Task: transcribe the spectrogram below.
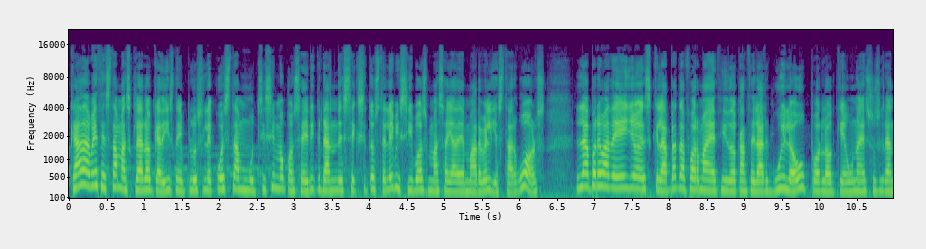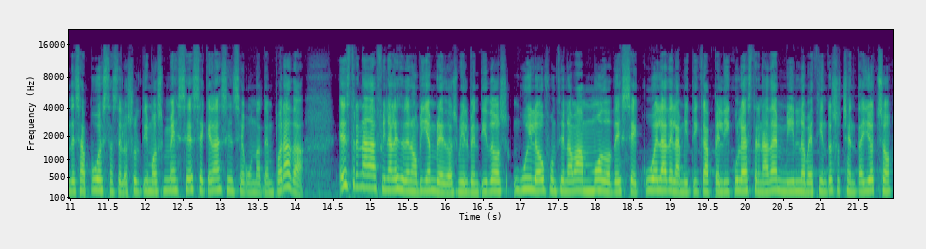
Cada vez está más claro que a Disney Plus le cuesta muchísimo conseguir grandes éxitos televisivos más allá de Marvel y Star Wars. La prueba de ello es que la plataforma ha decidido cancelar Willow, por lo que una de sus grandes apuestas de los últimos meses se queda sin segunda temporada. Estrenada a finales de noviembre de 2022, Willow funcionaba a modo de secuela de la mítica película estrenada en 1988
